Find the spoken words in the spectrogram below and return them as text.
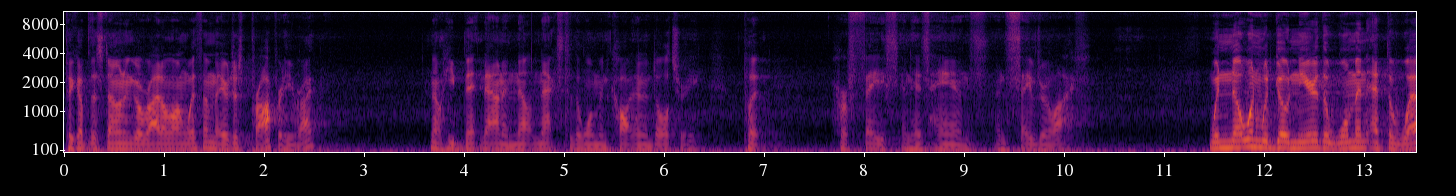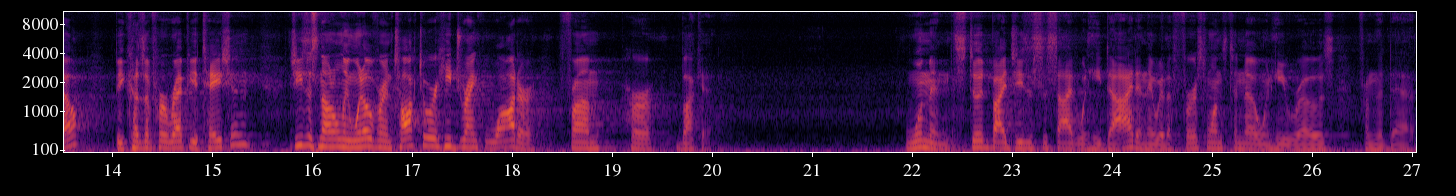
Pick up the stone and go right along with them? They were just property, right? No, he bent down and knelt next to the woman caught in adultery, put her face in his hands, and saved her life. When no one would go near the woman at the well because of her reputation, Jesus not only went over and talked to her, he drank water from her bucket. Women stood by Jesus' side when he died, and they were the first ones to know when he rose from the dead.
